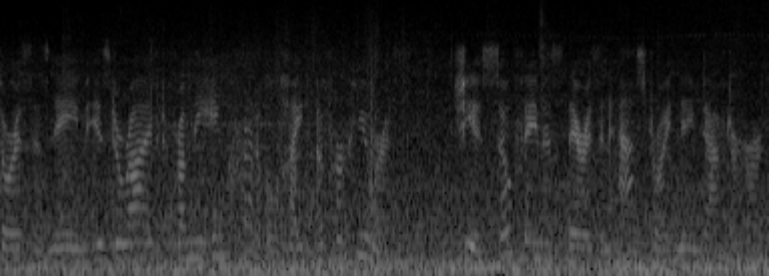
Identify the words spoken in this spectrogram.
Brachiosaurus's name is derived from the incredible height of her humerus. She is so famous there is an asteroid named after her.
